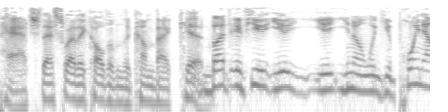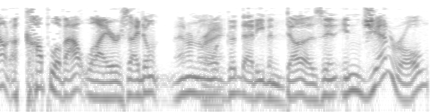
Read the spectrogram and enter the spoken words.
patch. That's why they called him the comeback kid. But if you, you you you know when you point out a couple of outliers, I don't I don't know Right. what good that even does. In, in general,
